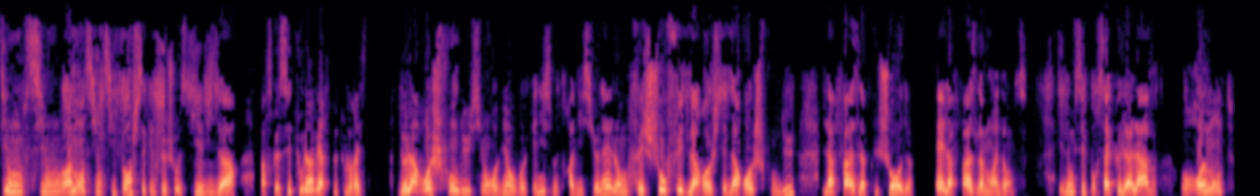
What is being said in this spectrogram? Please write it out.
si on, si on vraiment, si on s'y penche, c'est quelque chose qui est bizarre, parce que c'est tout l'inverse de tout le reste. De la roche fondue, si on revient au volcanisme traditionnel, on fait chauffer de la roche, c'est de la roche fondue. La phase la plus chaude est la phase la moins dense. Et donc c'est pour ça que la lave remonte.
